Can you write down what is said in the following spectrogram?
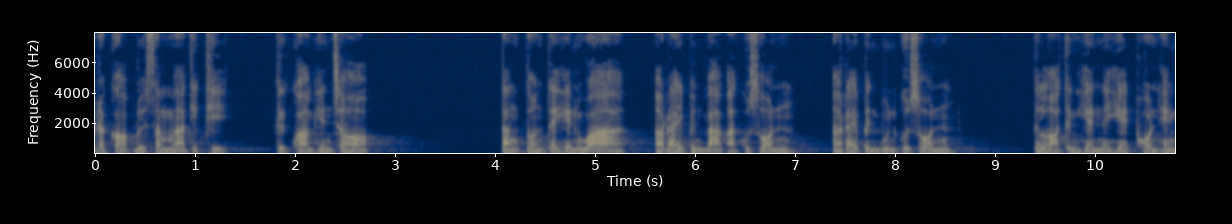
ประกอบด้วยสัมมาทิฏฐิ คือความเห็นชอบ ตั้งต้นแต่เห็นว่าอะไรเป็นบาปอากุศล อะไรเป็นบุญกุศล ตลอดถึงเห็นในเหตุผลแห่ง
